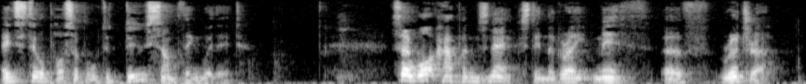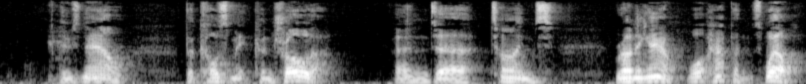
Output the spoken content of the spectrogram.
It's still possible to do something with it. So, what happens next in the great myth of Rudra, who's now the cosmic controller and uh, time's running out? What happens? Well,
